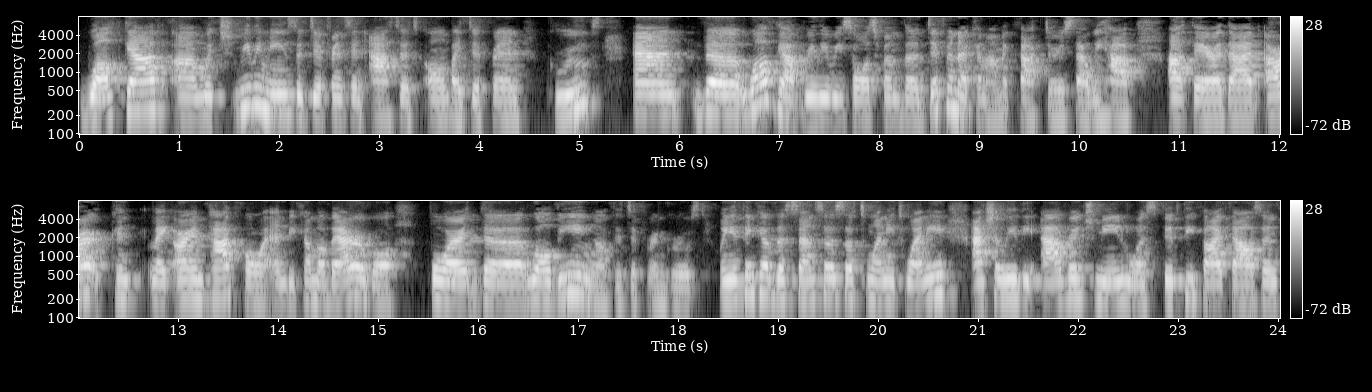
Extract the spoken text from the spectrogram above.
wealth gap um, which really means the difference in assets owned by different groups. And the wealth gap really results from the different economic factors that we have out there that are like are impactful and become a variable for the well-being of the different groups. When you think of the census of 2020, actually the average mean was 55,000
